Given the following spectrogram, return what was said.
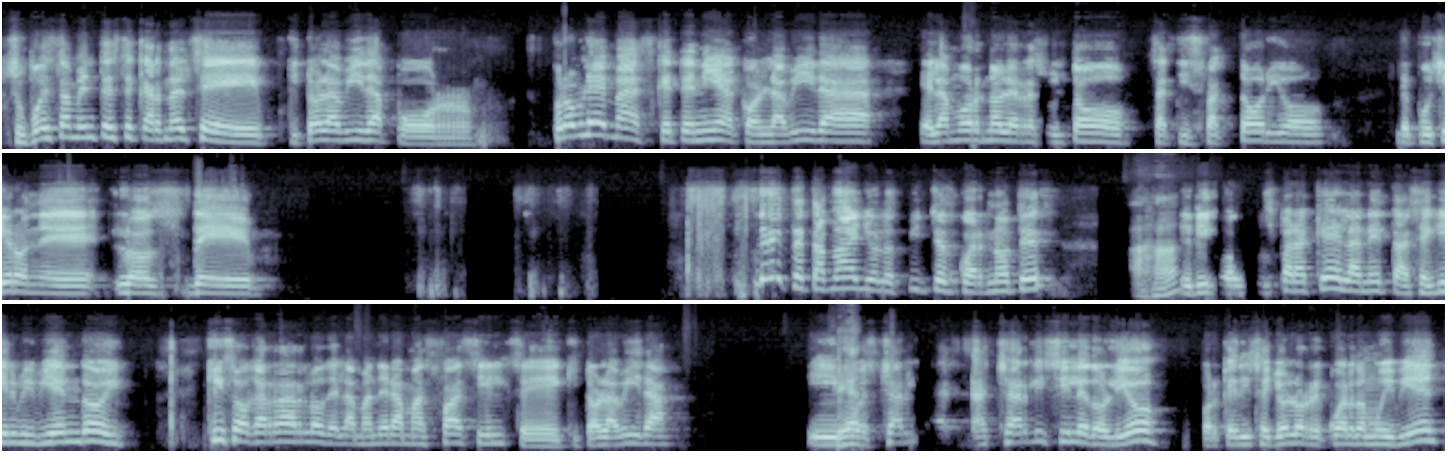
Supuestamente este carnal se quitó la vida por problemas que tenía con la vida. El amor no le resultó satisfactorio. Le pusieron eh, los de de este tamaño, los pinches cuernotes. Ajá. Y dijo, pues para qué, la neta, seguir viviendo y quiso agarrarlo de la manera más fácil, se quitó la vida. Y pues Charlie, a Charlie sí le dolió, porque dice, yo lo recuerdo muy bien.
